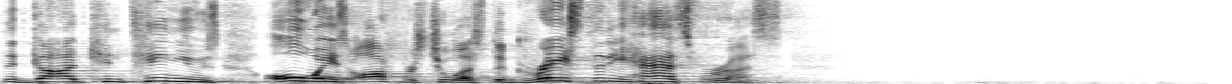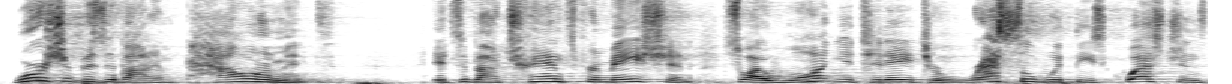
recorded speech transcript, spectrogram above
that God continues, always offers to us, the grace that He has for us. Worship is about empowerment. It's about transformation. So I want you today to wrestle with these questions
